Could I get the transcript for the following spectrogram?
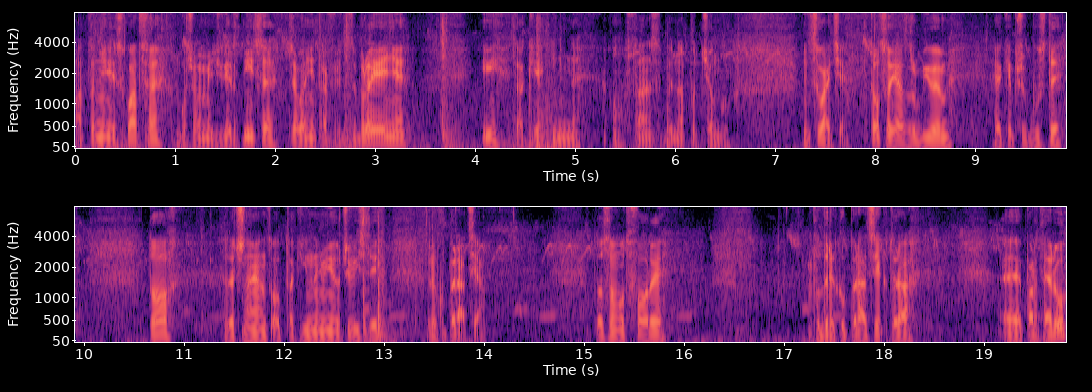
a to nie jest łatwe, bo trzeba mieć wiertnicę, trzeba nie trafić w zbrojenie i takie inne. O, stanę sobie na podciągu. Więc słuchajcie, to co ja zrobiłem, jakie przepusty, to zaczynając od takich najmniej oczywistych, rekuperacja. To są otwory pod rekuperację, która e, parteru.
